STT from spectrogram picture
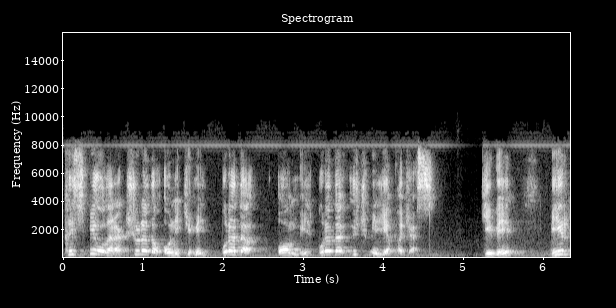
kısmi olarak şurada 12 mil, burada 10 mil, burada 3 mil yapacağız gibi bir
